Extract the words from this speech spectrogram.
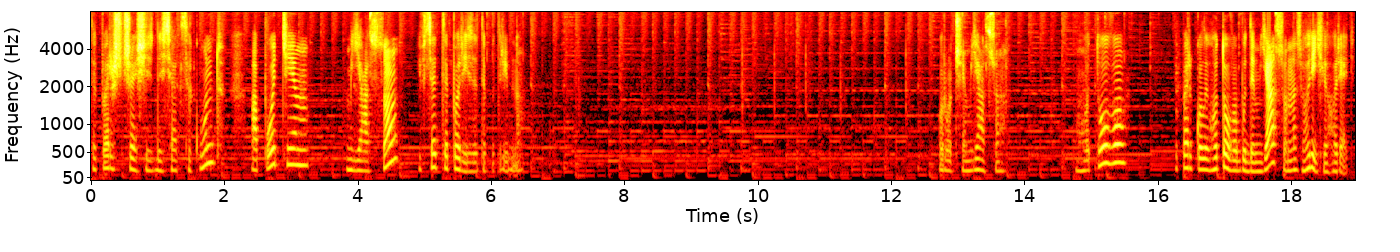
Тепер ще 60 секунд, а потім м'ясо і все це порізати потрібно. Коротше, м'ясо готово. Тепер, коли готове буде м'ясо, у нас горіхи горять.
